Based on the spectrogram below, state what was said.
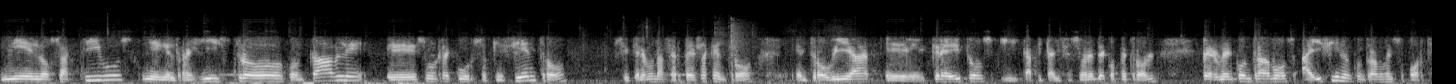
ni en los activos ni en el registro contable. Es un recurso que sí entró, si tenemos la certeza que entró, entró vía eh, créditos y capitalizaciones de Ecopetrol, pero no encontramos, ahí sí no encontramos el soporte.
